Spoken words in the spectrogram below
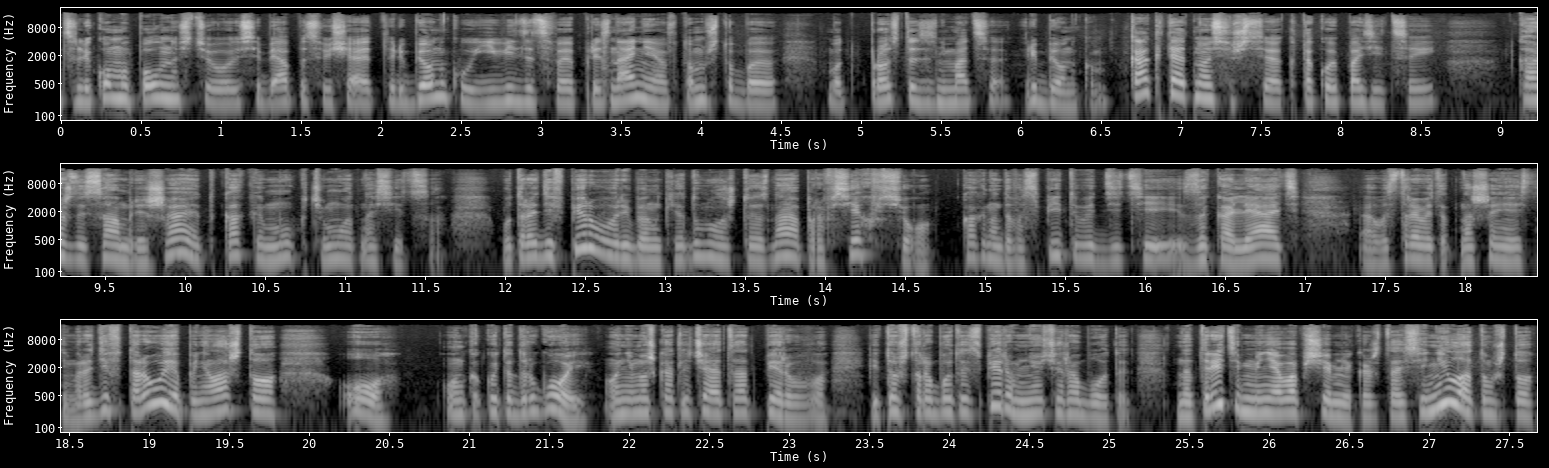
целиком и полностью себя посвящают ребенку и видят свое признание в том, чтобы вот просто заниматься ребенком. Как ты относишься к такой позиции? Каждый сам решает, как ему к чему относиться. Вот родив первого ребенка, я думала, что я знаю про всех все, как надо воспитывать детей, закалять, э, выстраивать отношения с ним. Родив второго, я поняла, что, о, он какой-то другой, он немножко отличается от первого. И то, что работает с первым, не очень работает. На третьем меня вообще, мне кажется, осенило о том, что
